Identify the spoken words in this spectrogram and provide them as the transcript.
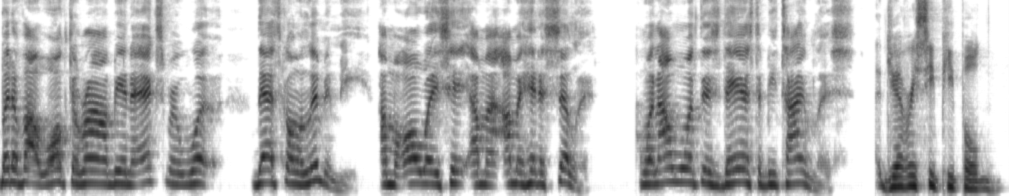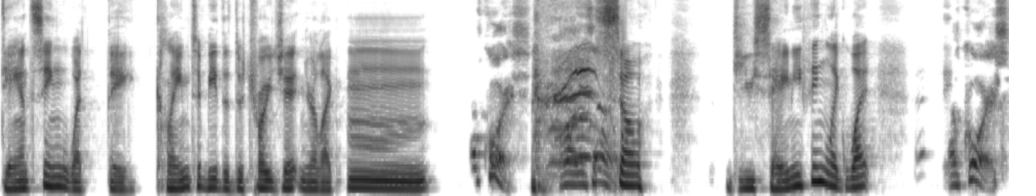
But if I walked around being an expert, what that's gonna limit me. I'm gonna always hit. I'm gonna, I'm gonna hit a ceiling. When I want this dance to be timeless. Do you ever see people dancing what they claim to be the Detroit Jit, and you're like, mm. Of course, all the time. so, do you say anything like what? Of course.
